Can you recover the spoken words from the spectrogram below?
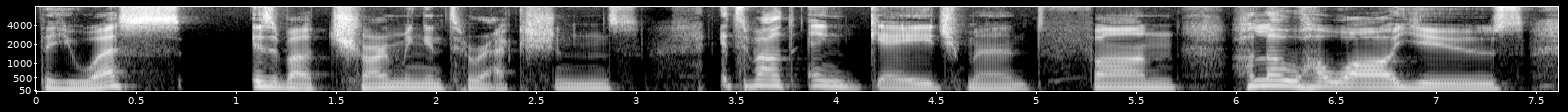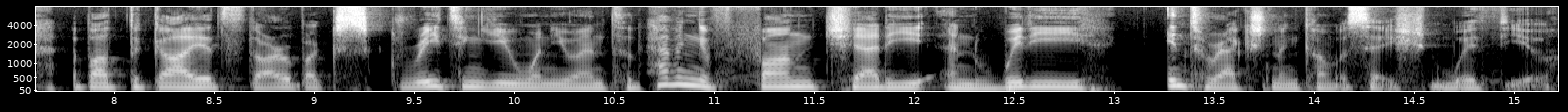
the US is about charming interactions. It's about engagement, fun, hello, how are yous, about the guy at Starbucks greeting you when you enter, having a fun, chatty, and witty interaction and conversation with you.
